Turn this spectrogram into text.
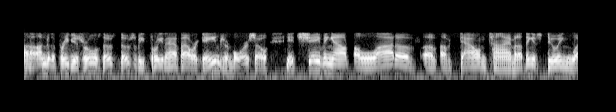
Uh, under the previous rules, those those would be three and a half hour games or more. So it's shaving out a lot of, of, of downtime, and I think it's doing what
